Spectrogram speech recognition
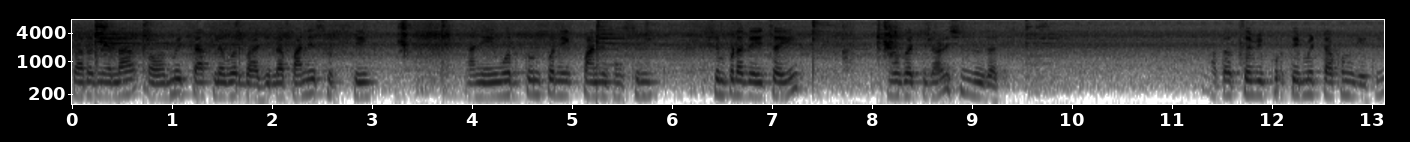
कारण याला मीठ टाकल्यावर भाजीला पाणी सुटते आणि वरतून पण एक पाणी शिं शिंपडा द्यायचा आहे मुगाची डाळ शिजून जाते. आता चवीपुरते मीठ टाकून घेते.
